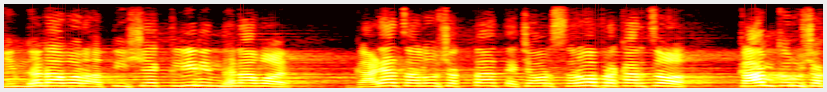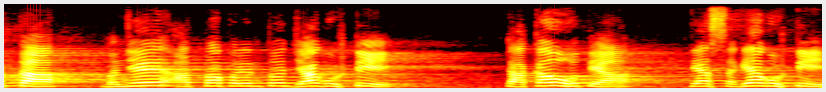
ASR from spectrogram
इंधनावर अतिशय क्लीन इंधनावर गाड्या चालवू शकता. त्याच्यावर सर्व प्रकारचं काम करू शकता. म्हणजे आतापर्यंत ज्या गोष्टी टाकाऊ होत्या त्या सगळ्या गोष्टी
